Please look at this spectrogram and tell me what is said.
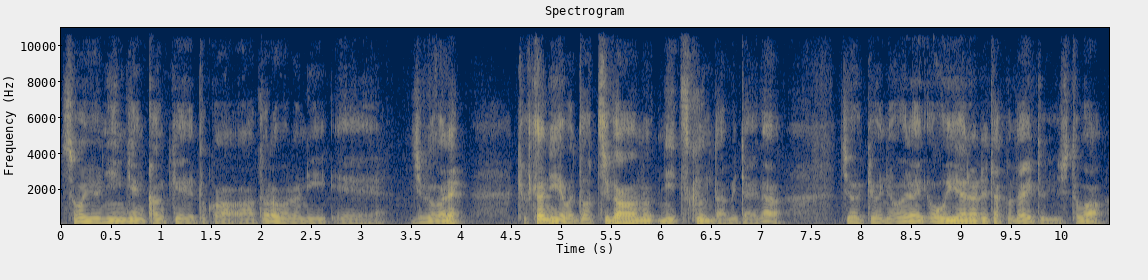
そういう人間関係とかトラブルに、えー、自分がね極端に言えばどっち側につくんだみたいな状況に追いやられたくないという人は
